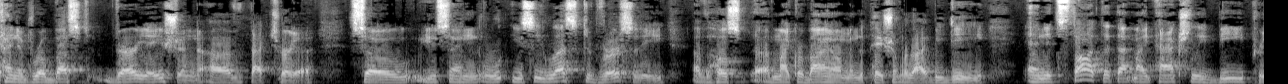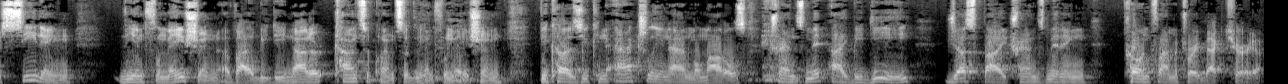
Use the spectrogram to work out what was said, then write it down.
kind of robust variation of bacteria. So you, send, you see less diversity of the host uh, microbiome in the patient with IBD. And it's thought that that might actually be preceding the inflammation of IBD, not a consequence of the inflammation, because you can actually, in animal models, transmit IBD just by transmitting pro inflammatory bacteria.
